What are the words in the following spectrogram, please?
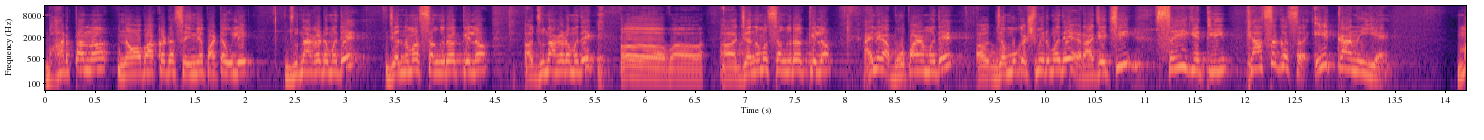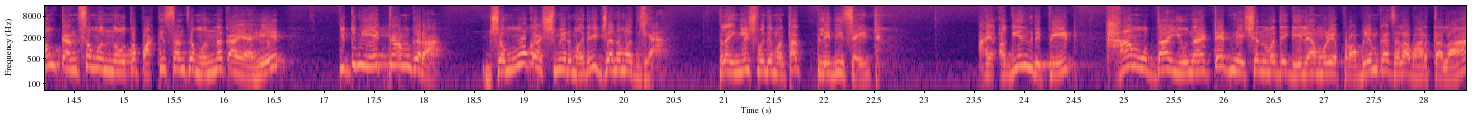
भारतानं नवाबाकडे सैन्य पाठवले. जुनागडमध्ये जन्मसंग्रह केलं. जुनागडमध्ये जन्मसंग्रह केलं. आणि का? भोपाळमध्ये जम्मू काश्मीरमध्ये राजाची सही घेतली. हे असं कसं? एक का नाही आहे? मग त्यांचं म्हणणं होतं पाकिस्तानचं म्हणणं काय आहे? की तुम्ही एक काम करा. जम्मू काश्मीरमध्ये जनमत घ्या. त्याला इंग्लिशमध्ये म्हणतात प्लेबीसाईट आय अगेन रिपीट हा मुद्दा युनायटेड नेशनमध्ये गेल्यामुळे प्रॉब्लेम काय झाला? भारताला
